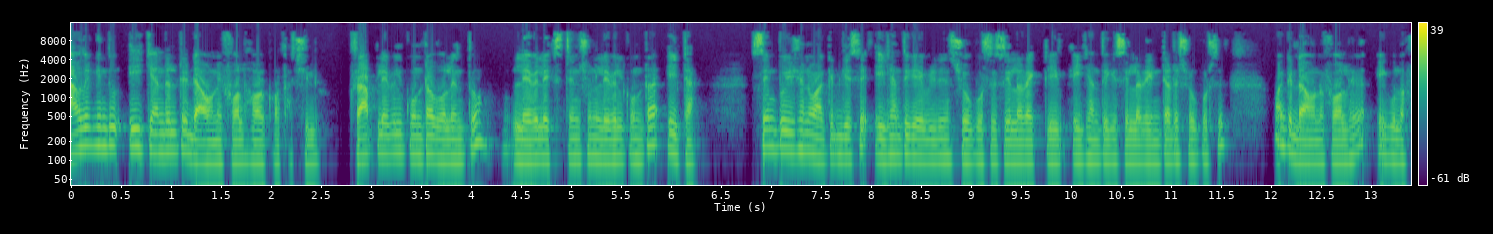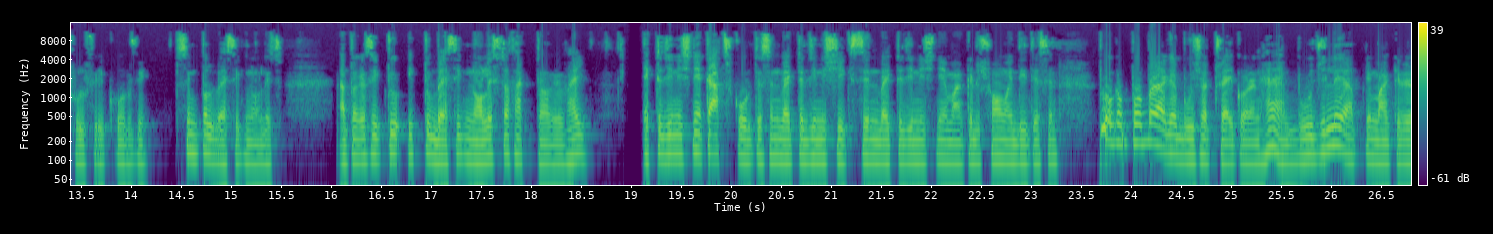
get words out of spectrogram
আমাদের কিন্তু এই ক্যান্ডেলটা ডাউনে ফল হওয়ার কথা ছিল। ট্র্যাপ লেভেল কোনটা বলেন তো? লেভেল এক্সটেনশন লেভেল কোনটা? এইটা। সেম পজিশনে মার্কেট গেছে, এইখান থেকে এভিডেন্স শো করছে সেলার অ্যাক্টিভ এইখান থেকে সেলার ইন্টারে শো করছে। মার্কেট ডাউনে ফল হয়ে এগুলা ফুলফিল করবে। সিম্পল বেসিক নলেজ আপনার কাছে একটু একটু বেসিক নলেজটা থাকতে হবে ভাই। একটা জিনিস নিয়ে কাজ করতেছেন বা একটা জিনিস শিখছেন বা একটা জিনিস নিয়ে মার্কেটে সময় দিতেছেন প্রপার আগে বুঝার ট্রাই করেন। হ্যাঁ বুঝলে আপনি মার্কেটে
